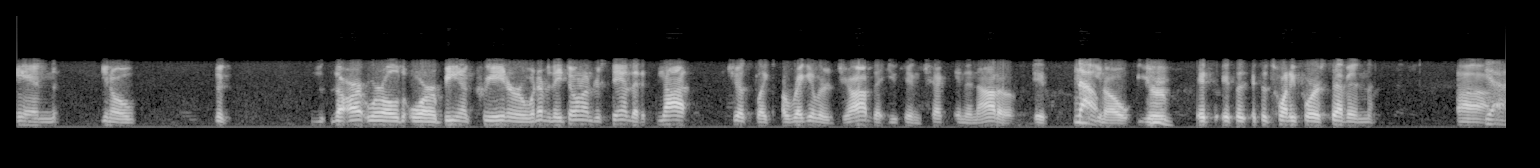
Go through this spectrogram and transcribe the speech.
in you know the art world or being a creator or whatever. They don't understand that it's not just like a regular job that you can check in and out of. It's no you know you're Mm. it's it's a it's a twenty four seven uh yeah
